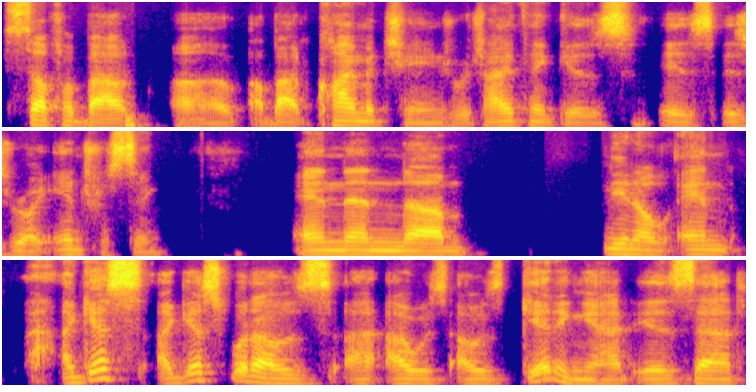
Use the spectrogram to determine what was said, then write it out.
stuff about uh, about climate change, which I think is is is really interesting, and then um, you know and I guess I guess what I was I, I was I was getting at is that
